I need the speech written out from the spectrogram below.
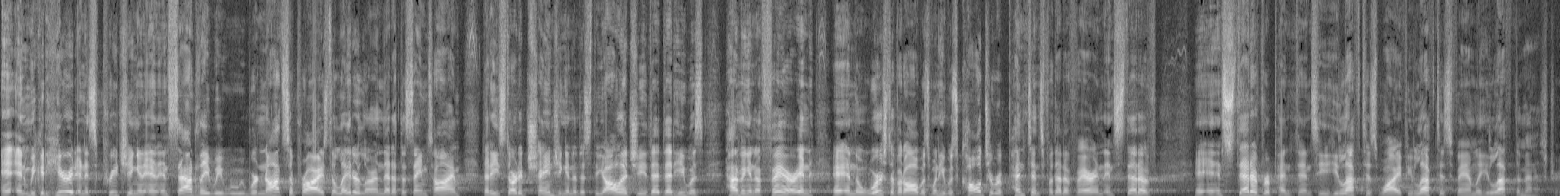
And, and we could hear it in his preaching, and, and, and sadly, we, we were not surprised to later learn that at the same time that he started changing into this theology that, that he was having an affair. And, and the worst of it all was when he was called to repentance for that affair, and instead of, instead of repentance, he, he left his wife, he left his family, he left the ministry.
